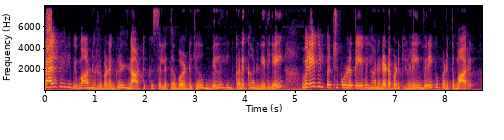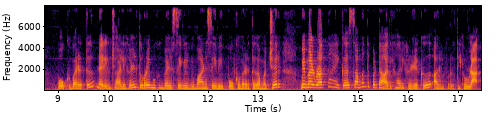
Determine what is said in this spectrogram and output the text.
பல்வேறு விமான நிறுவனங்கள் நாட்டுக்கு செலுத்த வேண்டிய பில்லியன் கணக்கான நிதியை விரைவில் பெற்றுக்கொள்ள தேவையான நடவடிக்கைகளை விரைவுபடுத்துமாறு போக்குவரத்து நெடுஞ்சாலைகள் துறைமுகங்கள் சிவில் விமான சேவை போக்குவரத்து அமைச்சர் பிமல் ரத்நாயக்க சம்பந்தப்பட்ட அதிகாரிகளுக்கு அறிவுறுத்தியுள்ளார்.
